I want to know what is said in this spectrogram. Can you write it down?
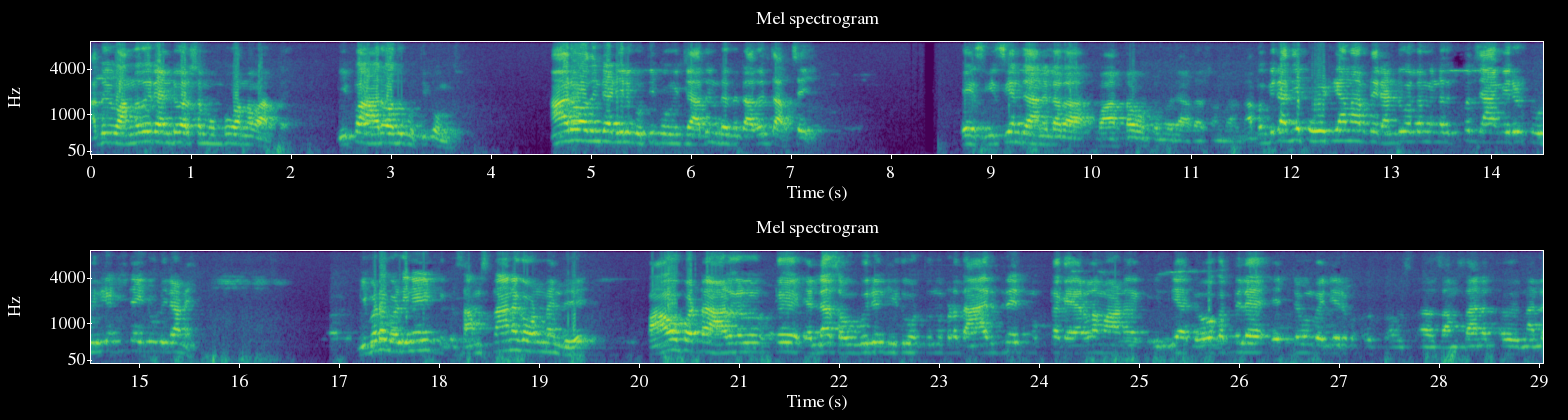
അത് വന്നത് രണ്ടു വർഷം മുമ്പ് വന്ന വാർത്ത. ഇപ്പൊ ആരോ അത് കുത്തിപ്പൊങ്ങിച്ചു. ആരോ അതിന്റെ അടിയിൽ കുത്തിപ്പൊങ്ങിച്ച് അതുണ്ട് എന്നിട്ട് അത് ചർച്ച ചെയ്യും ഏ സി സി എൻ ചാനൽ അതാ വാർത്ത ഒരു ആദർശം പറഞ്ഞു അപ്പൊ ഇവർ അധികം പോയിട്ടില്ലാന്ന് നടത്തി രണ്ടു കൊല്ലം നിങ്ങൾ ഇപ്പൊ ജാമ്യര് ഒരു അതിന്റെ ഇവിടെ വെളിനെ സംസ്ഥാന ഗവൺമെന്റ് പാവപ്പെട്ട ആളുകൾക്ക് എല്ലാ സൗകര്യവും ചെയ്തു കൊടുത്തുന്നു ഇവിടെ ദാരിദ്ര്യ മുക്ത കേരളമാണ് ഇന്ത്യ ലോകത്തിലെ ഏറ്റവും വലിയൊരു സംസ്ഥാന നല്ല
